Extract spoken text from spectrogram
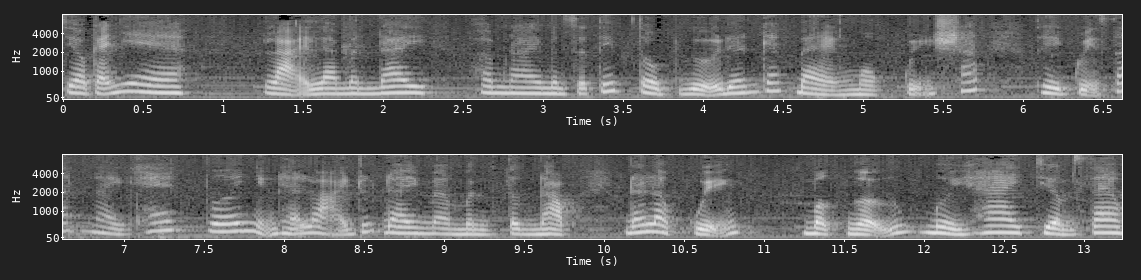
Chào cả nhà, lại là mình đây. Hôm nay mình sẽ tiếp tục gửi đến các bạn một quyển sách. Thì quyển sách này khác với những thể loại trước đây mà mình từng đọc. Đó là quyển Mật ngữ 12 chòm sao.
